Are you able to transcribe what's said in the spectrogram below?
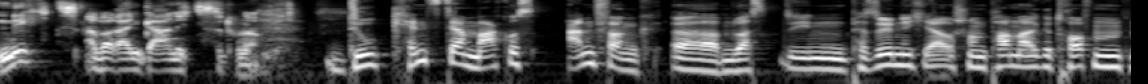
nichts, aber rein gar nichts zu tun haben. Du kennst ja Markus Anfang. Ähm, du hast ihn persönlich ja auch schon ein paar Mal getroffen.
